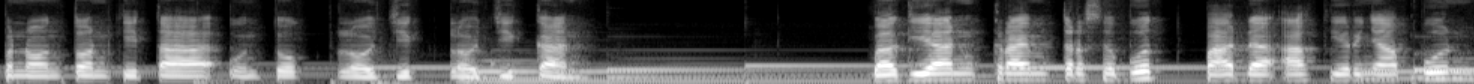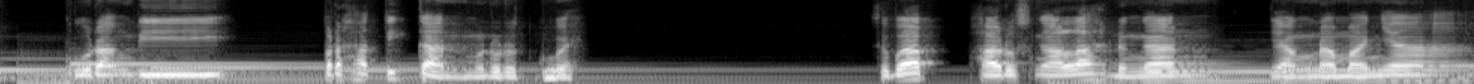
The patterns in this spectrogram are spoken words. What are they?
penonton kita untuk logik-logikan. Bagian crime tersebut pada akhirnya pun kurang diperhatikan menurut gue. Sebab harus ngalah dengan yang namanya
